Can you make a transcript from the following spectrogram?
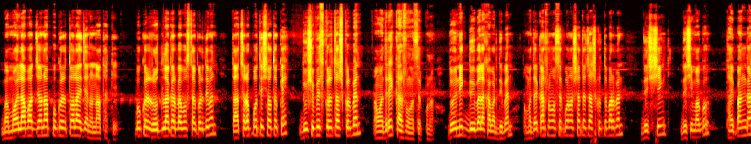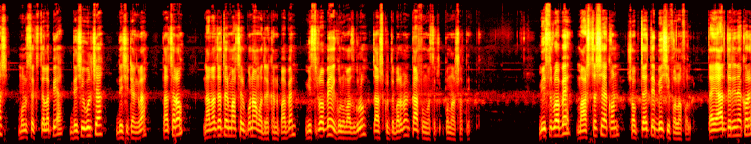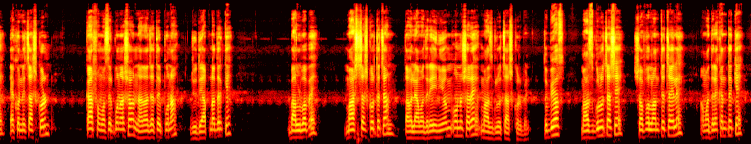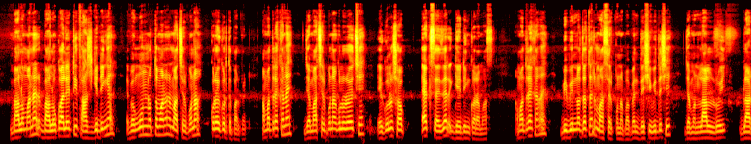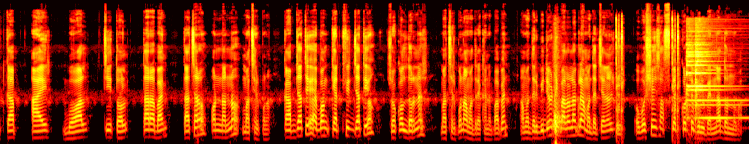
বা ময়লা আবর্জনা পুকুরের তলায় যেন না থাকে। পুকুরে রোদ লাগার ব্যবস্থা করে দেবেন। তাছাড়া প্রতি শতকে দুশো পিস করে চাষ করবেন। আমাদের এই কার্ফু মাছের পোনা। দৈনিক দুই বেলা খাবার দিবেন, আমাদের কার্ফু মাছের পোনার সাথে চাষ করতে পারবেন। দেশি শিং, দেশি মাগুর থাইপাঙ্গাস মনুসেক্স তেলাপিয়া, দেশি গুলচা, দেশি ট্যাংরা। তাছাড়াও নানা জাতের মাছের পোনা আমাদের এখানে পাবেন। মিশ্রভাবে এগুলো মাছগুলো চাষ করতে পারবেন কার্ফু মাছের পোনার সাথে। মিশ্রভাবে মাছ চাষে এখন সবচাইতে বেশি ফলাফল। তাই আর দেরি না করে এখনই চাষ করুন কার্ফু মাছের পোনা সহ নানা জাতের পোনা। যদি আপনাদেরকে ভালোভাবে মাছ চাষ করতে চান, তাহলে আমাদের এই নিয়ম অনুসারে মাছগুলো চাষ করবেন। তো বিহস মাছগুলো চাষে সফল আনতে চাইলে আমাদের এখান থেকে ভালো মানের, ভালো কোয়ালিটি ফাস্ট গ্রেডিংয়ের এবং উন্নত মানের মাছের পোনা ক্রয় করতে পারবেন। আমাদের এখানে যে মাছের পোনাগুলো রয়েছে, এগুলো সব এক সাইজের গ্রেডিং করা মাছ। আমাদের এখানে বিভিন্ন জাতের মাছের পোনা পাবেন, দেশি বিদেশি, যেমন লাল রুই, ব্লাড কাপ আইর বল চিতল, তারাবাইম, তাছাড়াও অন্যান্য মাছের পোনা। কাপ জাতীয় এবং ক্যাটফিস জাতীয় সকল ধরনের মাছের পোনা আমাদের এখানে পাবেন। আমাদের ভিডিওটি ভালো লাগলে আমাদের চ্যানেলটি অবশ্যই সাবস্ক্রাইব করতে ভুলবেন না। ধন্যবাদ।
